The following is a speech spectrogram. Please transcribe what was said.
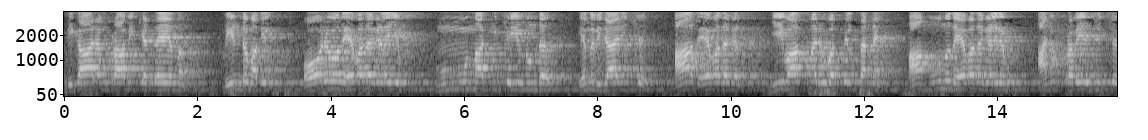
വികാരം പ്രാപിക്കട്ടെ എന്ന് വീണ്ടും അതിൽ ഓരോ ദേവതകളെയും മുമ്മൂന്നാക്കി ചെയ്യുന്നുണ്ട് എന്ന് വിചാരിച്ച് ആ ദേവതകൾ ജീവാത്മരൂപത്തിൽ തന്നെ ആ മൂന്ന് ദേവതകളിലും അനുപ്രവേശിച്ച്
